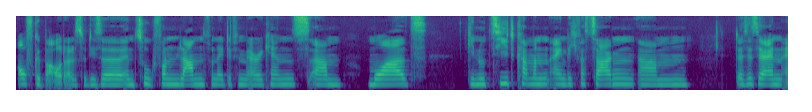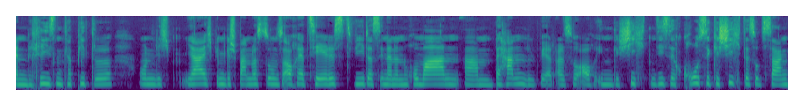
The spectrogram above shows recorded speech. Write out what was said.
aufgebaut. Also dieser Entzug von Land, von Native Americans, ähm, Mord, Genozid kann man eigentlich fast sagen. Ähm, das ist ja ein, ein Riesenkapitel und ich, ja, ich bin gespannt, was du uns auch erzählst, wie das in einem Roman ähm, behandelt wird, also auch in Geschichten, diese große Geschichte sozusagen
